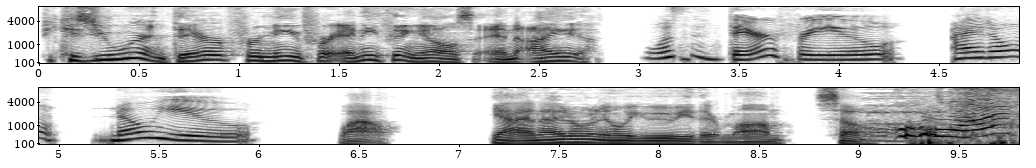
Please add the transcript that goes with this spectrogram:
because you weren't there for me for anything else and I Wasn't there for you. I don't know you. wow. Yeah, and I don't know you either, mom. So What?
